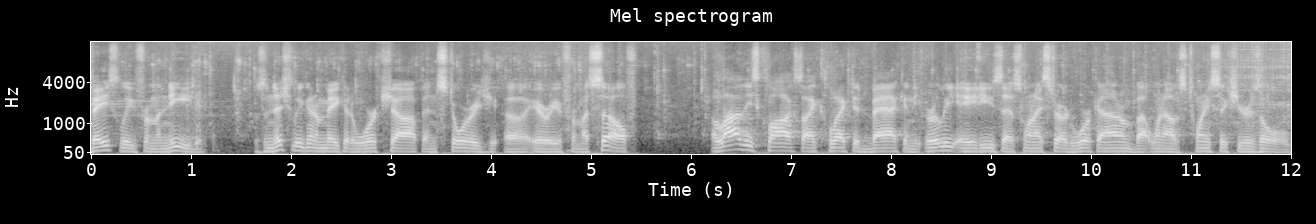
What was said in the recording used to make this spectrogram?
basically from a need. I was initially going to make it a workshop and storage uh, area for myself. A lot of these clocks I collected back in the early 80s. That's when I started working on them about when I was 26 years old.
